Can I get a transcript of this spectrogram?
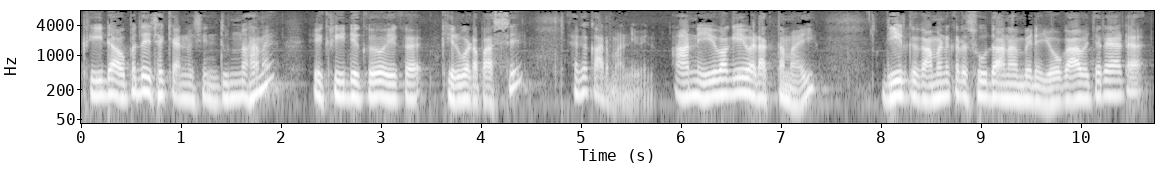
ක්‍රීඩා උපදේශකයන් විසින් දුන්නාම ඒ ක්‍රීඩකයෝ ඒක කිරුවට පස්සේ ඒක කර්මන්‍ය වෙනවා. අන්න ඒ වගේ වැඩක් තමයි දීර්ඝ ගමනකට සූදානම් වෙන යෝගාවචරයට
